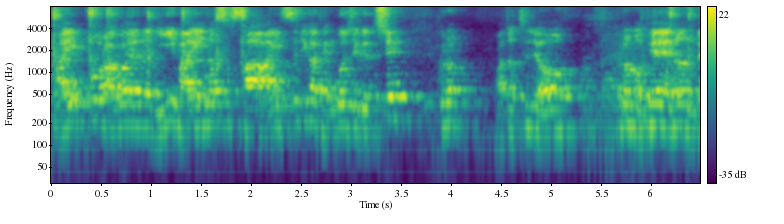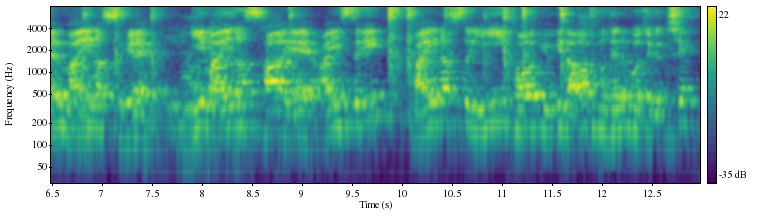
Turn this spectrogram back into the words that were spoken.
i4라고 하는 애는 2 마이너스 4 i3가 된 거지 그치? 그럼 맞아 틀려 그러면 걔는 맨 마이너스에 2 마이너스 4에 i3 마이너스 2 더하기 6이 나와주면 되는 거지 그치?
